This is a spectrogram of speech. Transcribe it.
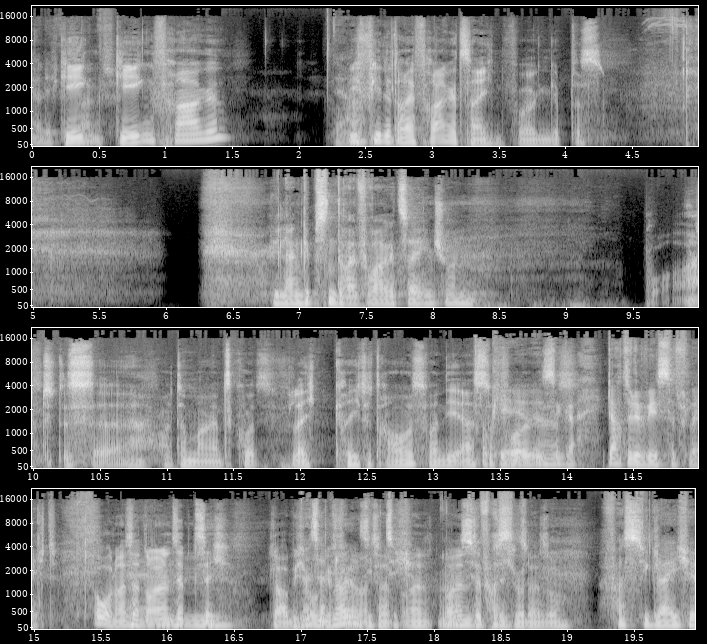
ehrlich Gegen, gesagt. Gegenfrage. Ja. Wie viele drei Fragezeichen Folgen gibt es? Wie lange gibt's denn drei Fragezeichen schon? Boah, das äh, warte mal ganz kurz. Vielleicht kriege ich das raus, wann die erste Okay, Folge ist egal. Ich dachte, du weißt es vielleicht. Oh, 1979, glaube ich, 1979. ungefähr. 1979 Ja, ist ja oder so. fast die gleiche,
